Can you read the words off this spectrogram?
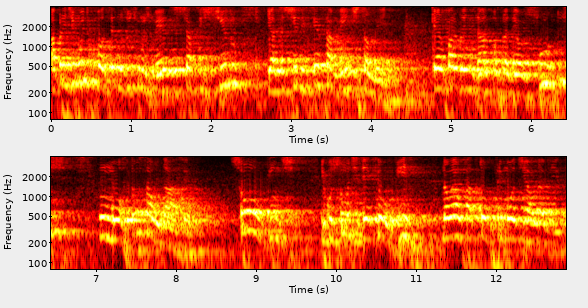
Aprendi muito com você nos últimos meses, te assistindo e assistindo incessantemente também. Quero parabenizá-lo por trazer aos surdos um humor tão saudável. Sou ouvinte e costumo dizer que ouvir não é o fator primordial da vida,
